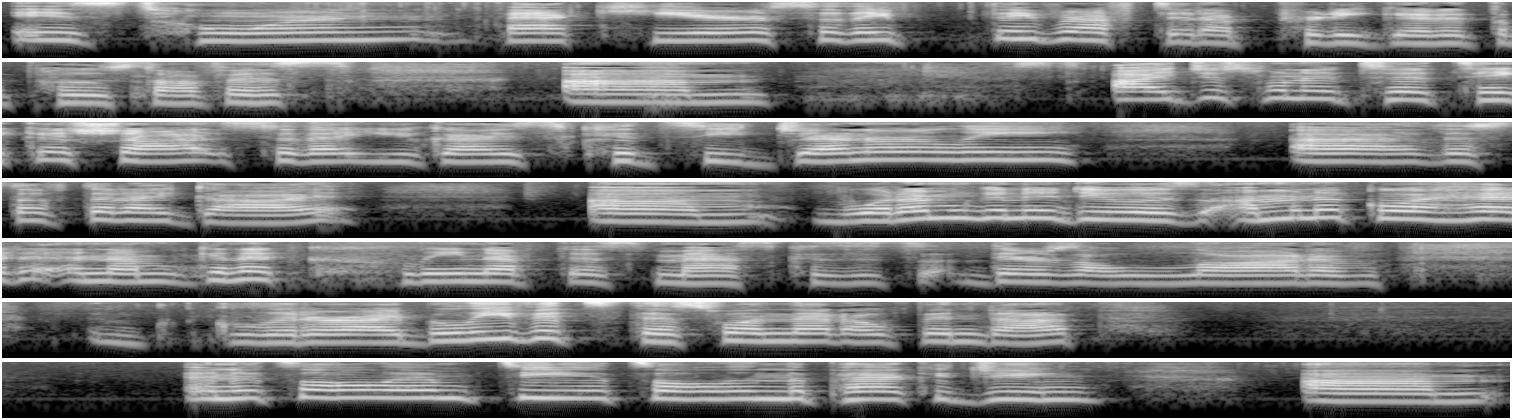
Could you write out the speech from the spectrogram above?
is torn back here. So they, they roughed it up pretty good at the post office. Um, I just wanted to take a shot so that you guys could see generally, uh, the stuff that I got. Um, what I'm to do is I'm to go ahead and I'm to clean up this mess because it's there's a lot of glitter. I believe it's this one that opened up. And it's all empty. It's all in the packaging. Um,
